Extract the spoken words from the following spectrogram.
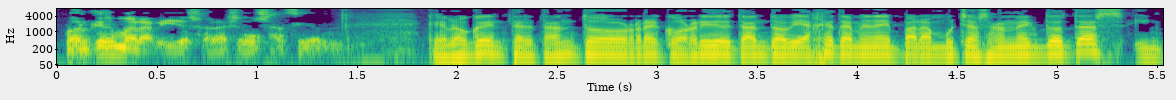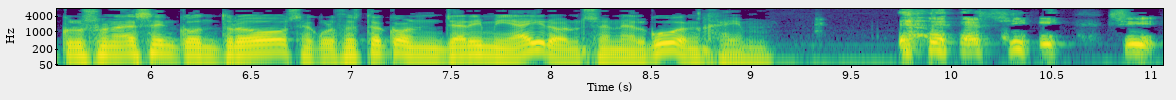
Porque es maravillosa la sensación. Lo que entre tanto recorrido y tanto viaje también hay para muchas anécdotas. Incluso una vez se encontró, se cruzó esto con Jeremy Irons en el Guggenheim. sí, sí,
